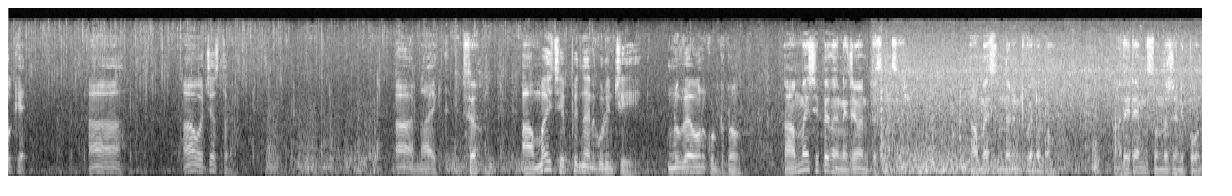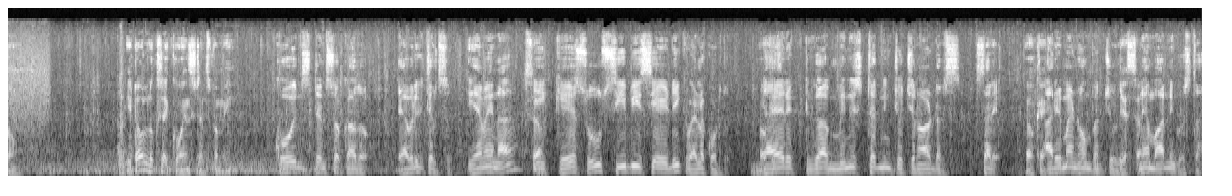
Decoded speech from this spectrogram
ఓకే. వచ్చేస్తారా. నాయక్. సార్. ఆ అమ్మాయి చెప్పిన దాని గురించి నువ్వేమనుకుంటున్నావు? ఆ అమ్మాయి చెప్పేది నిజం అనిపిస్తుంది సార్. ఆ అమ్మాయి సుందర్ ఇంటికి వెళ్ళడం అదే టైం సుందర్ చనిపోవడం it all looks like coincidence for me కో ఇన్సిడెన్సో కాదో? ఎవరికి తెలుసు? ఏమైనా. ఈ కేసు సిబిసిఐడికి వెళ్ళకూడదు. డైరెక్ట్గా మినిస్టర్ నుంచి వచ్చిన ఆర్డర్స్ సరే. ఆ రిమైండ్ హోమ్ పంచు. నేను మార్నింగ్ వస్తా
